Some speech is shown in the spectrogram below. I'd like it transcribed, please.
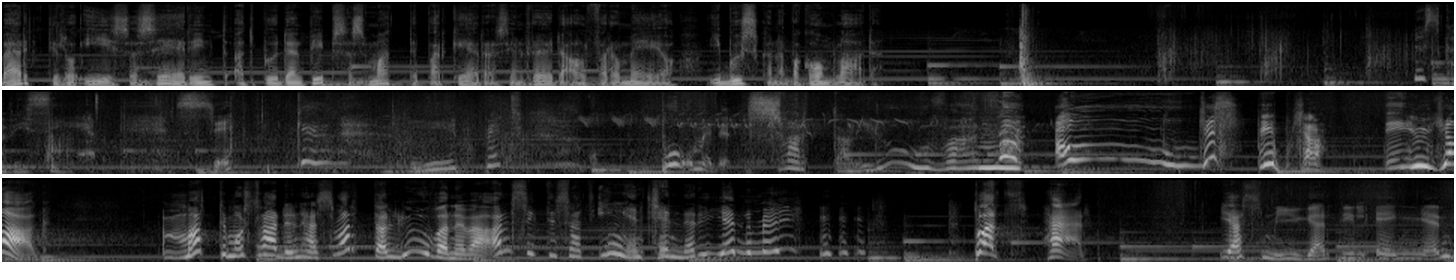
Bertil och Isa ser inte att pudden Pipsas matte parkerar sin röda Alfa Romeo i buskarna bakom ladan. Nu ska vi se. Säcken, repet, på med den svarta luvan. Au! Tipsa! Pipsa! Det är ju jag! Matte måste ha den här svarta luvan över ansiktet så att ingen känner igen mig. Plats här! Jag smyger till ängen.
